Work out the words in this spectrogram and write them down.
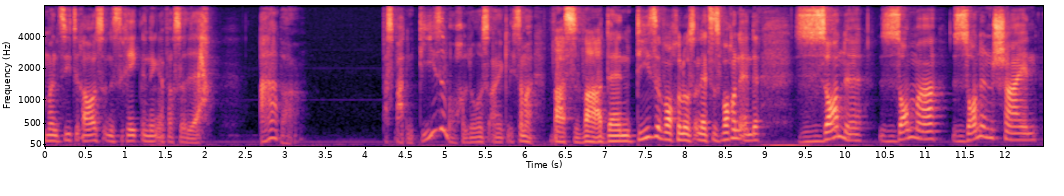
und man sieht raus und es regnet und denkt einfach so, ja. Aber was war denn diese Woche los eigentlich? Sag mal, was war denn diese Woche los? Und letztes Wochenende Sonne, Sommer, Sonnenschein,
